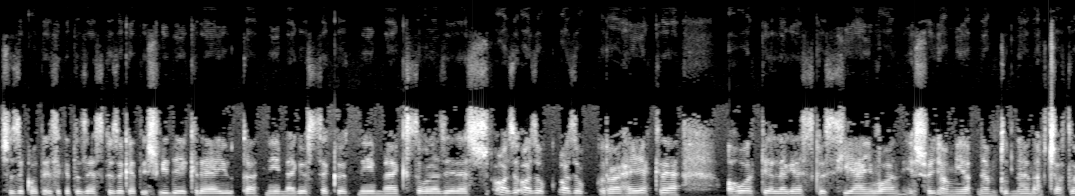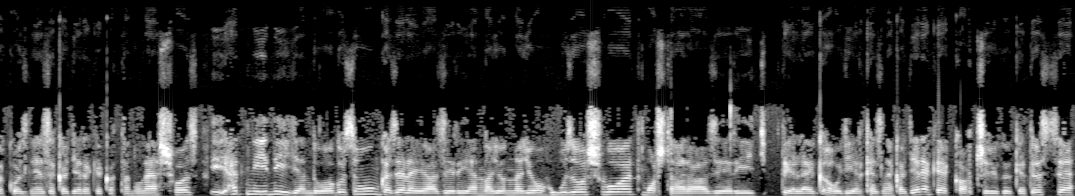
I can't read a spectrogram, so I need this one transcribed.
és ezeket, ezeket az eszközöket is vidékre eljuttatni, meg összekötni, meg szóval azért ez az, azok, azokra a helyekre, ahol tényleg eszközhiány van, és hogy amiatt nem tudnának csatlakozni ezek a gyerekek a tanuláshoz. Hát mi négyen dolgozunk, az eleje azért ilyen nagyon-nagyon húzós volt, mostanra azért így tényleg, ahogy érkeznek a gyerekek, kapcsoljuk őket össze,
